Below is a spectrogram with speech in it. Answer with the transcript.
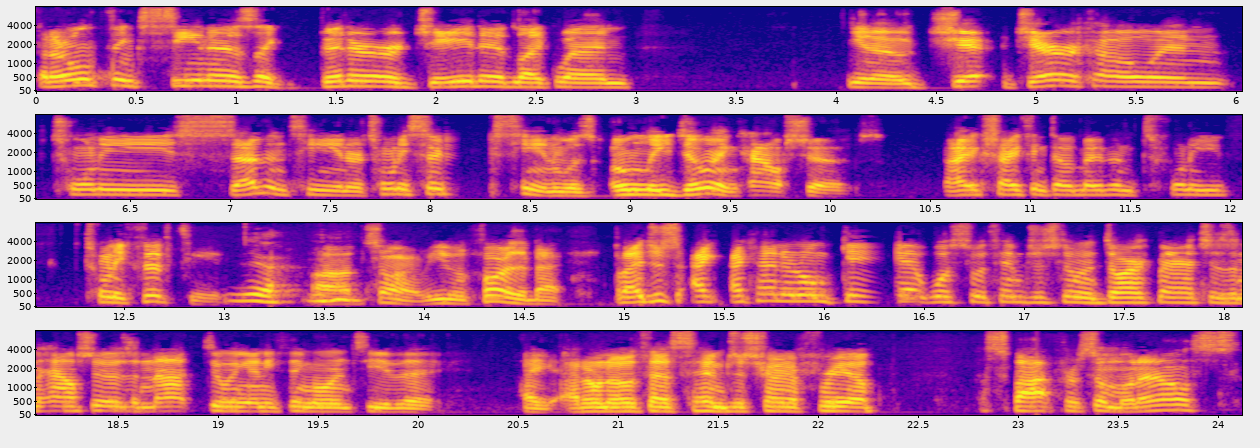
but I don't think Cena is like bitter or jaded like when you know Jer- Jericho in 2017 or 2016 was only doing house shows. I actually I think that might have been 20, 2015. Yeah, Um, sorry, even farther back. But I just I, I kind of don't get what's with him just doing dark matches and house shows and not doing anything on TV. I, I don't know if that's him just trying to free up a spot for someone else.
